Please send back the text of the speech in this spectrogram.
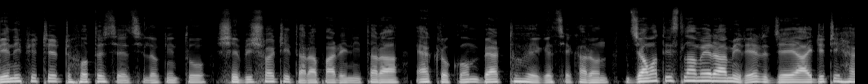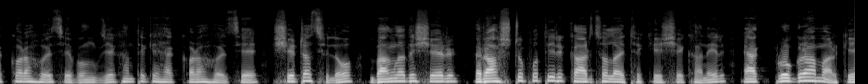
বেনিফিটেড হতে চেয়েছিল, কিন্তু সে বিষয়টি তারা পারেনি। তারা একরকম ব্যর্থ হয়ে গেছে, কারণ জামাত ইসলামের আমিরের যে আইডিটি হ্যাক করা হয়েছে এবং যেখান থেকে হ্যাক করা হয়েছে সেটা ছিল বাংলাদেশের রাষ্ট্রপতির কার্যালয় থেকে, সেখানের এক প্রোগ্রামারকে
